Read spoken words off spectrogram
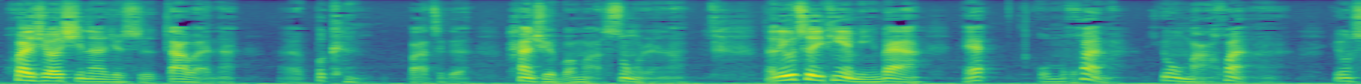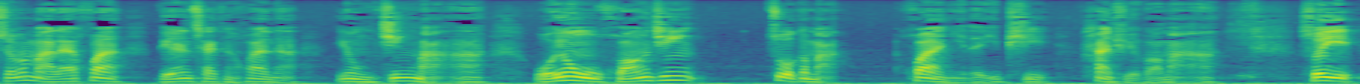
坏消息呢，就是大宛呢，呃，不肯把这个汗血宝马送人啊。那刘彻一听也明白啊，哎，我们换嘛，用马换啊，用什么马来换别人才肯换呢？用金马啊，我用黄金做个马，换你的一匹汗血宝马啊。所以。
